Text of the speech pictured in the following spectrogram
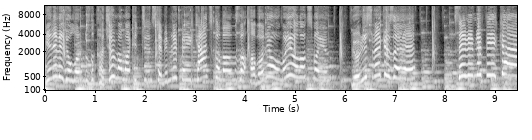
Yeni videolarımızı kaçırmamak için Sevimli Faykent kanalımıza abone olmayı unutmayın. Görüşmek üzere. Sevimli Faykent.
